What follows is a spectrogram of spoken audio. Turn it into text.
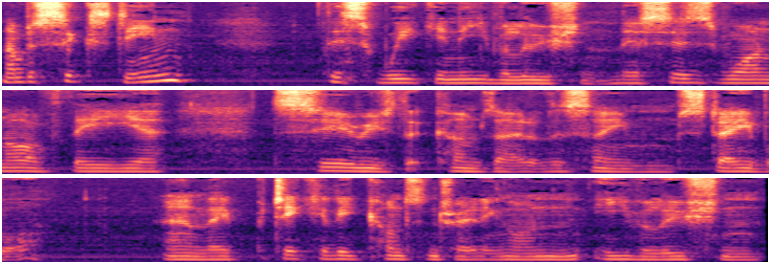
Number 16, This Week in Evolution. This is one of the uh, series that comes out of the same stable and they're particularly concentrating on evolution.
